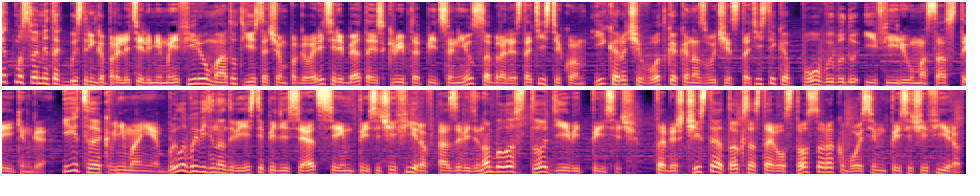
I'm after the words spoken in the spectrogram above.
Чё-то мы с вами так быстренько пролетели мимо эфириума, а тут есть о чем поговорить. Ребята из Crypto Pizza News собрали статистику. И, короче, вот как она звучит. Статистика по выводу эфириума со стейкинга. Итак, внимание, было выведено 257 тысяч эфиров, а заведено было 109 тысяч. То бишь чистый отток составил 148 тысяч эфиров.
